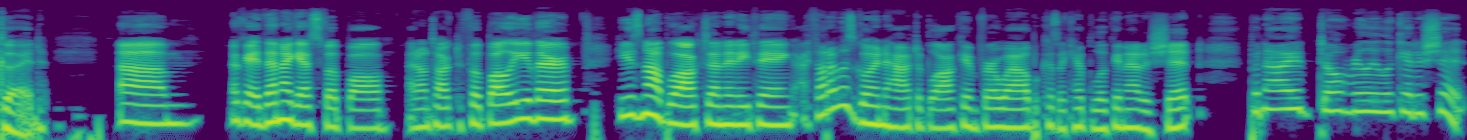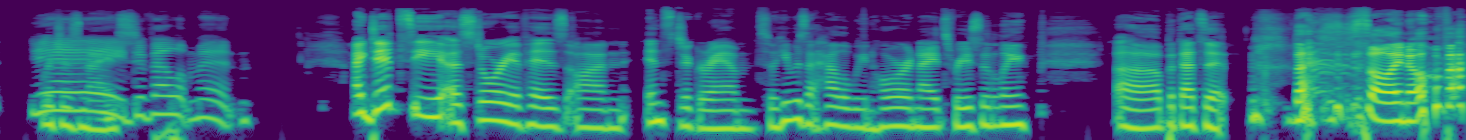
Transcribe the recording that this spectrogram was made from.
good. Um, okay, then I guess football. I don't talk to football either. He's not blocked on anything. I thought I was going to have to block him for a while because I kept looking at his shit, but now I don't really look at his shit. Which is nice. Development. I did see a story of his on Instagram. So he was at Halloween Horror Nights recently. Uh, but that's it. That's all I know about.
